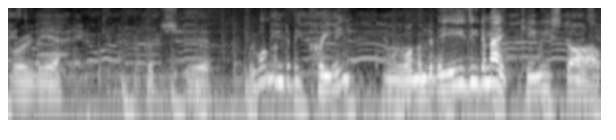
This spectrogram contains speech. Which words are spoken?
through there, it a good stir. We want them to be creamy and we want them to be easy to make, Kiwi style.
